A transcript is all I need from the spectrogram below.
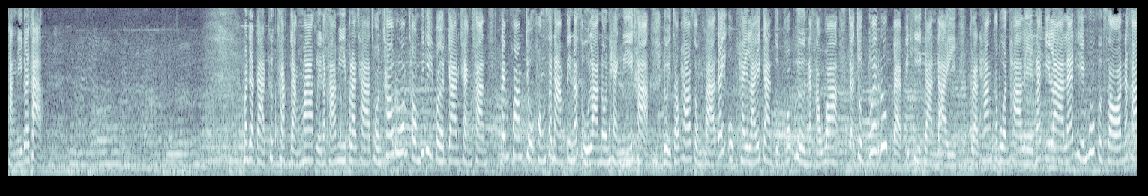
ครั้งนี้ด้วยค่ะ บรรยากาศคึกคักอย่างมากเลยนะคะ มีประชาชนเข้าร่วมชมพิธีเปิดการแข่งขัน เต็มความจุของสนามตินนสูลานนท์แห่งนี้ค่ะ โดยเจ้าภาพสงขลาได้อุบไฮไลท์การจุดคบเพลิงนะคะ ว่าจะจุดด้วยรูปแบบวิธีการใด กระทั่งขบวนพาเลทนักกีฬาและทีมผู้ฝึกซ้อนนะคะ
